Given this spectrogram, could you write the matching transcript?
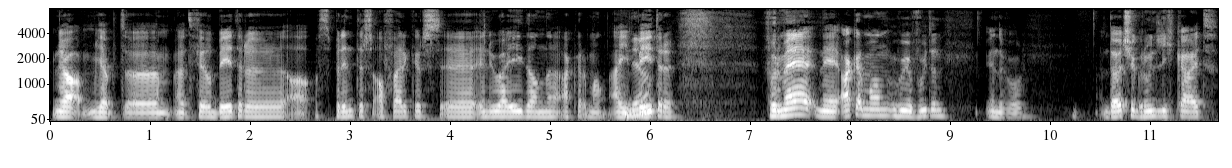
Ja, je hebt ehm, uit veel betere sprinters, afwerkers eh, in UAE dan eh, Akkerman. Ah, Ja? betere. Voor mij, nee, Akkerman, goede voeten, in de goal. Duitse Groenlichkeit,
